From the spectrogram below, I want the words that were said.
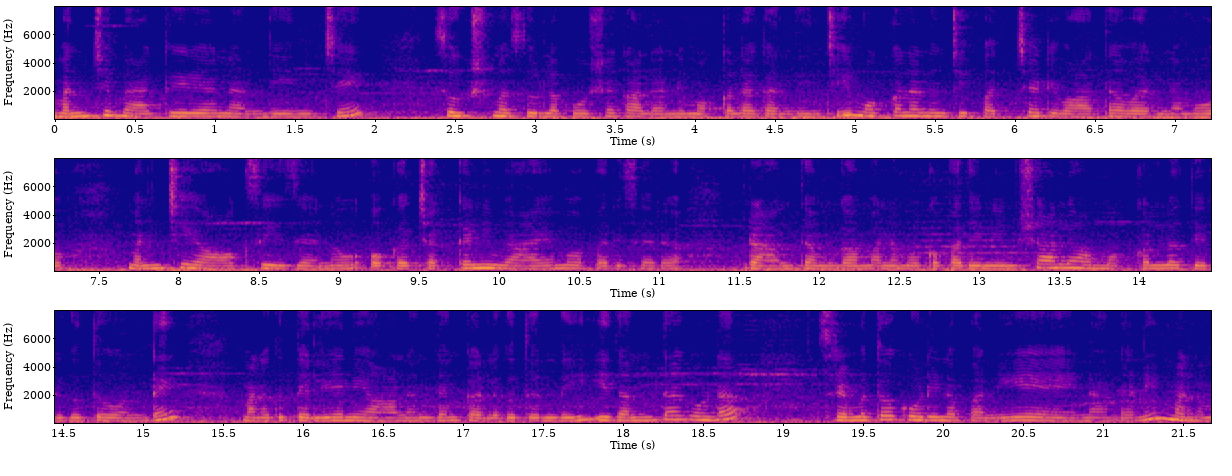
మంచి బ్యాక్టీరియాని అందించే సూక్ష్మ స్థూల పోషకాలన్నీ మొక్కలకు అందించి మొక్కల నుంచి పచ్చటి వాతావరణము మంచి ఆక్సిజను ఒక చక్కని వ్యాయామ పరిసర ప్రాంతంగా మనం ఒక పది నిమిషాలు ఆ మొక్కల్లో తిరుగుతూ ఉంటే మనకు తెలియని ఆనందం కలుగుతుంది. ఇదంతా కూడా శ్రమతో కూడిన పని అయినా కానీ మనం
